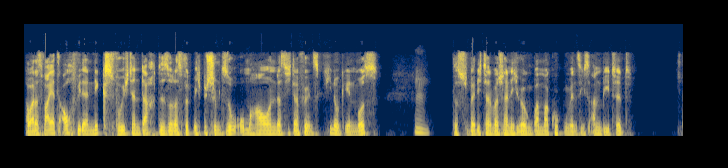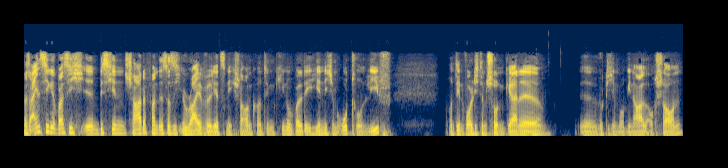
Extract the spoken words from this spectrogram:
Aber das war jetzt auch wieder nix, wo ich dann dachte, so das wird mich bestimmt so umhauen, dass ich dafür ins Kino gehen muss. Hm. Das werde ich dann wahrscheinlich irgendwann mal gucken, wenn es sich anbietet. Das Einzige, was ich äh, ein bisschen schade fand, ist, dass ich Arrival jetzt nicht schauen konnte im Kino, weil der hier nicht im O-Ton lief. Und den wollte ich dann schon gerne äh, wirklich im Original auch schauen.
